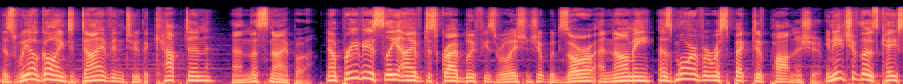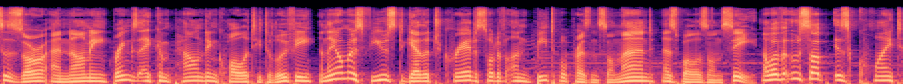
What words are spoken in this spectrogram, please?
as we are going to dive into the Captain and the Sniper. Now previously I have described Luffy's relationship with Zoro and Nami as more of a respective partnership. In each of those cases, Zoro and Nami brings a compounding quality to Luffy, and they almost fuse together to create a sort of unbeatable presence on land as well as on sea. However, Usopp is quite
